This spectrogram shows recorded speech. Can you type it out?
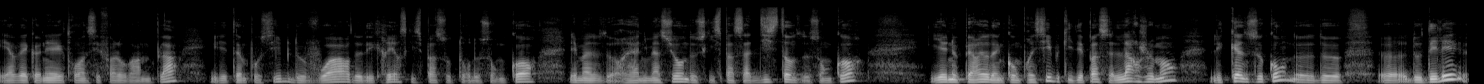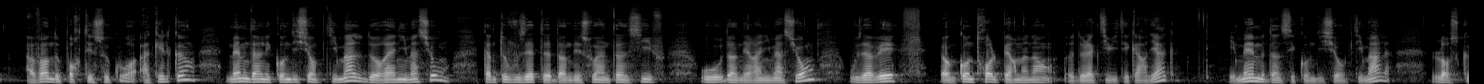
Et avec un électroencéphalogramme plat, il est impossible de voir, de décrire ce qui se passe autour de son corps, les manœuvres de réanimation, de ce qui se passe à distance de son corps. Il y a une période incompressible qui dépasse largement les 15 secondes de, euh, de délai avant de porter secours à quelqu'un, même dans les conditions optimales de réanimation. Quand vous êtes dans des soins intensifs ou dans des réanimations, vous avez un contrôle permanent de l'activité cardiaque, et même dans ces conditions optimales, lorsque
